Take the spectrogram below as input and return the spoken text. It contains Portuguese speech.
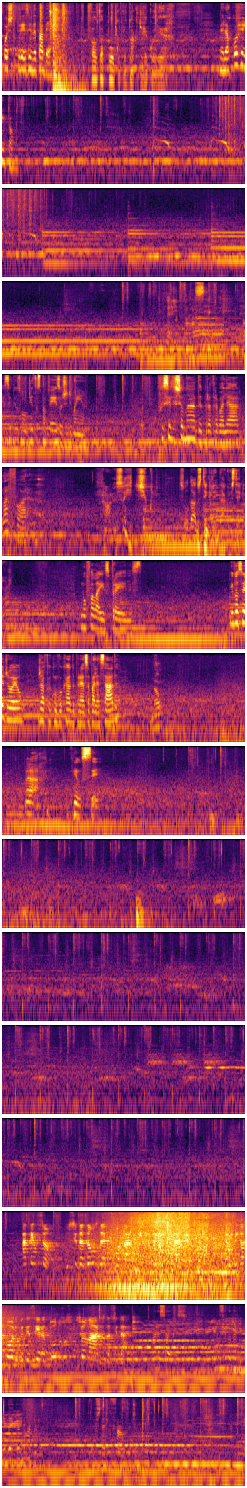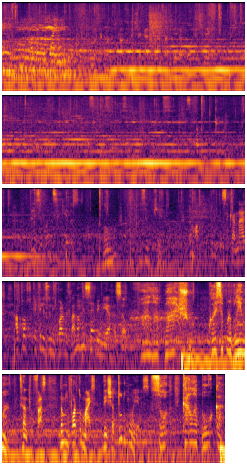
O posto 13 ainda tá aberto. Falta pouco pro toque de recolher. Melhor correr então. Peraí, fala sério. Recebi os malditos papéis hoje de manhã. Fui selecionada para trabalhar lá fora. Não, isso é ridículo. Soldados têm que lidar com o exterior. Vou falar isso para eles. E você, Joel? Já foi convocado para essa palhaçada? Não, Ah, eu sei. Atenção, os cidadãos devem portar cinto de identidade pessoal. É obrigatório obedecer a todos os funcionários da cidade. Olha só isso. Fila da bebida abriu. Deve estar em falta de novo. Sacanagem. Aposto que aqueles uniformes lá não recebem meia ração. Fala baixo. Qual é seu problema? Tanto faz. Não me importo mais. Deixa tudo com eles. Só cala a boca.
